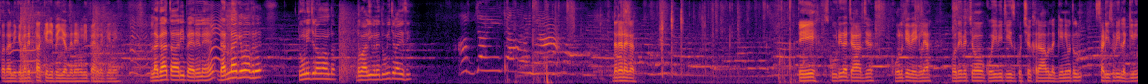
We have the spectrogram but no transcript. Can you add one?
ਪਤਾ ਨਹੀਂ ਕਿਹਨਾਂ ਦੇ ਪਟਾਕੇ ਜੇ ਪਈ ਜਾਂਦੇ ਨੇ ਹੁਣੀ ਪੈਣ ਲੱਗੇ ਨੇ। ਲਗਾਤਾਰ ਹੀ ਪੈ ਰਹੇ ਨੇ। ਡਰਨਾ ਕਿਉਂ ਆ ਫਿਰ? ਤੂੰ ਨਹੀਂ ਚਲਾਉਂਦਾ ਹੁੰਦਾ। ਦੀਵਾਲੀ ਵੇਲੇ ਤੂੰ ਵੀ ਚਲਾਏ ਸੀ। ਡਰਿਆ ਨਾ ਕਰ। ਤੇ ਸਕੂਟੀ ਦਾ ਚਾਰਜ ਖੋਲ ਕੇ ਵੇਖ ਲਿਆ। ਉਹਦੇ ਵਿੱਚੋਂ ਕੋਈ ਵੀ ਚੀਜ਼ ਕੁਝ ਖਰਾਬ ਲੱਗੀ ਨਹੀਂ ਮਤਲਬ ਸੜੀ ਸੁੜੀ ਲੱਗੀ ਨਹੀਂ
